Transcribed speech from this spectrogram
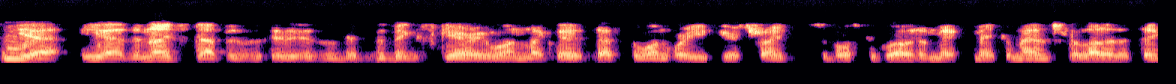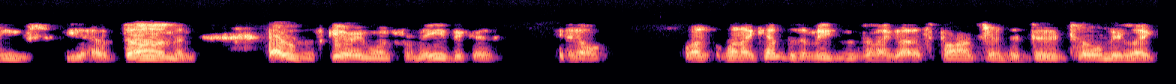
Yeah, yeah. The ninth step is, is, is the big scary one. Like that's the one where you're trying supposed to go out and make make amends for a lot of the things you have done, and that was a scary one for me because you know, when when I came to the meetings and I got a sponsor and the dude told me like,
